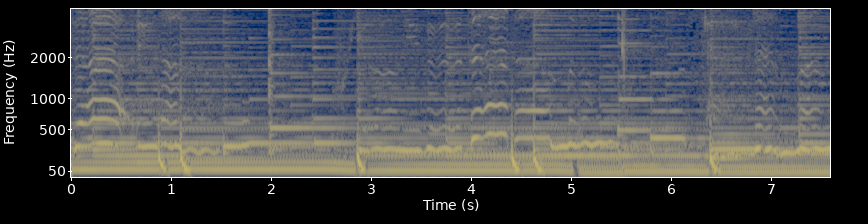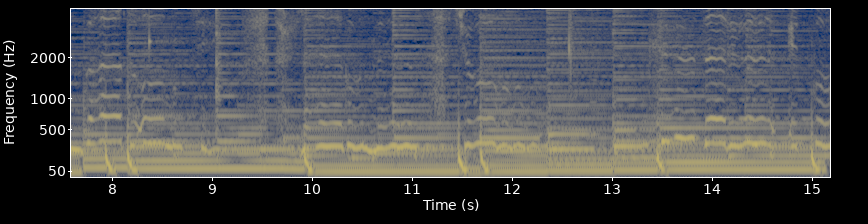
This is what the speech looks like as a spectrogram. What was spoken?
기다리다 우연히 그대 닮은 사람만 봐도 묻지 말라고는 하죠 그대를 잊고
